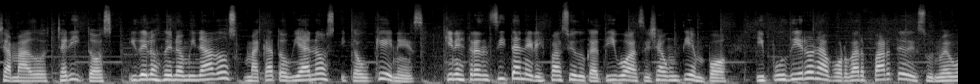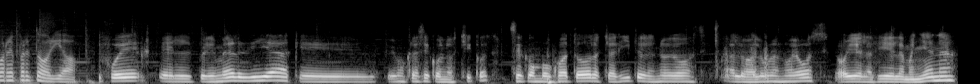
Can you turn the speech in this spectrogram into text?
llamados charitos, y de los denominados macatovianos y cauquenes, quienes transitan el espacio educativo hace ya un tiempo y pudieron abordar parte de su nuevo repertorio. Fue el primer día que tuvimos clase con los chicos. Se convocó a todos los charitos, los nuevos, a los alumnos nuevos, hoy a las 10 de la mañana.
